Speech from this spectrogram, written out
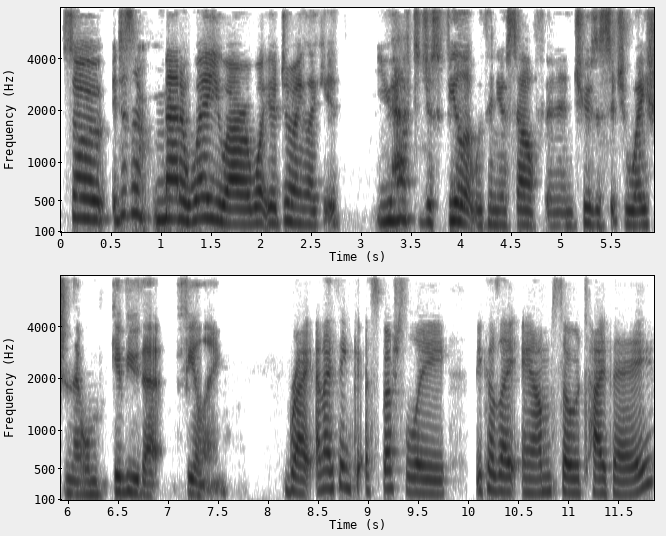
so it doesn't matter where you are or what you're doing. Like it, you have to just feel it within yourself and, and choose a situation that will give you that feeling. Right, and I think especially because I am so type A,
